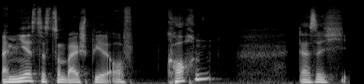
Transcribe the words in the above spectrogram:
bei mir ist es zum Beispiel oft Kochen, dass ich,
